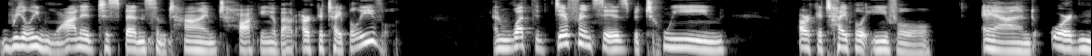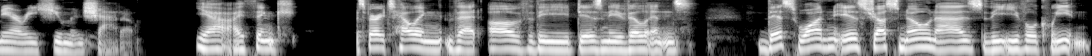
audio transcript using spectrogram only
really wanted to spend some time talking about archetypal evil and what the difference is between archetypal evil and ordinary human shadow. Yeah, I think it's very telling that of the Disney villains, this one is just known as the evil queen.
